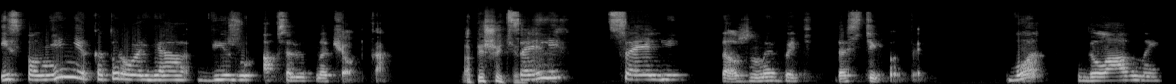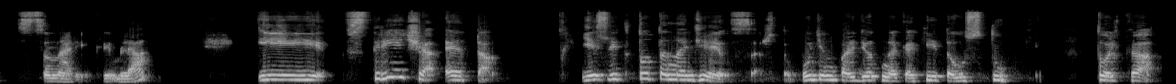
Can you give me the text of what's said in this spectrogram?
исполнение которого я вижу абсолютно четко. Опишите. Цели, цели должны быть достигнуты. Вот главный сценарий Кремля. И встреча эта, если кто-то надеялся, что Путин пойдет на какие-то уступки только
